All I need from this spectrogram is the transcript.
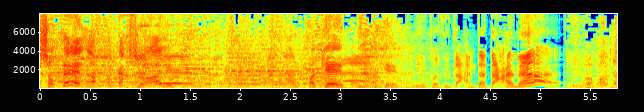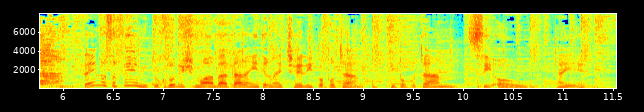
שוטר, אף פקח שועלי. המפקד, המפקד. אני פוזד לכם את התחנה! היפופוטם! תאים נוספים תוכלו לשמוע באתר האינטרנט של היפופוטם, היפופוטם, co.il.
